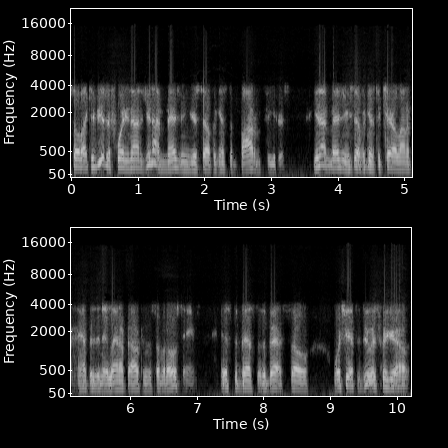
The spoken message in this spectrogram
So, like, if you're the 49ers, you're not measuring yourself against the bottom feeders. You're not measuring yourself against the Carolina Panthers and the Atlanta Falcons and some of those teams. It's the best of the best. So, what you have to do is figure out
